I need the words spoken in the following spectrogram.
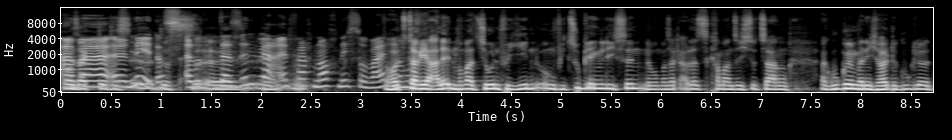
aber sagt, das, äh, nee, das, also, äh, da sind wir ja, einfach noch nicht so weit. Heutzutage ja alle Informationen für jeden irgendwie zugänglich sind, ne, wo man sagt, alles kann man sich sozusagen googeln. Wenn ich heute google,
